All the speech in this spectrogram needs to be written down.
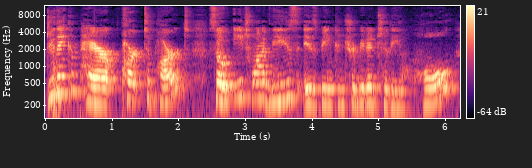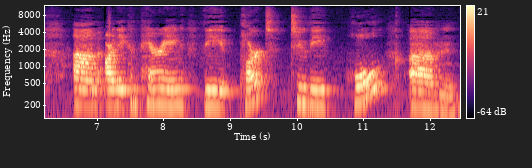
Do they compare part to part? So each one of these is being contributed to the whole. Um, are they comparing the part to the whole? Um,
